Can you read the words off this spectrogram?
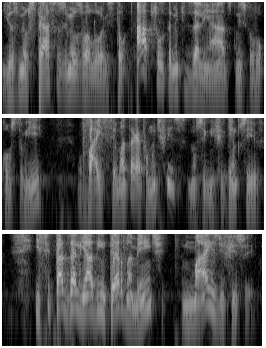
e os meus traços e meus valores estão absolutamente desalinhados com isso que eu vou construir, vai ser uma tarefa muito difícil. Não significa que é impossível. E se está desalinhado internamente, mais difícil ainda.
